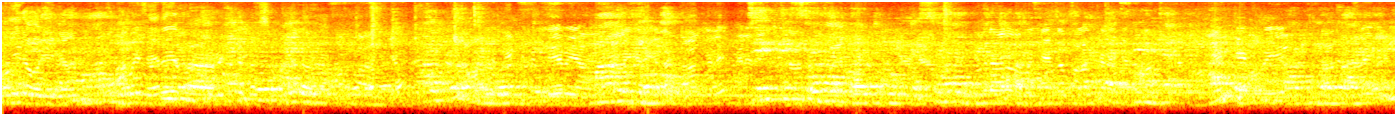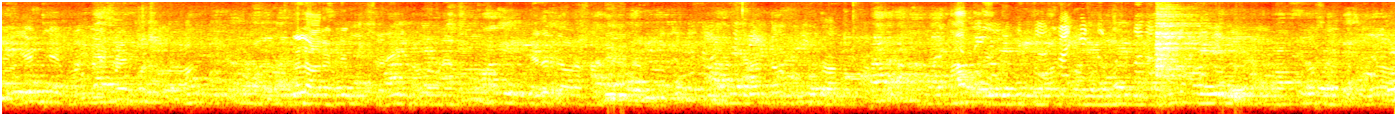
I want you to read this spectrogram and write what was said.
கீரை வகைகள் இந்த மாதிரி நிறைய வெஜிடபிள்ஸ் வந்து நமக்கு வீட்டுக்கு தேவையான நாங்களே இதனால் நமக்கு இயற்கை முறையில் உரங்களை பயன்படுத்துவதால் உடல் ஆரோக்கியமும் சரி நம்மளுடைய எதிர்கால சந்தேகத்திற்கு சிறந்த உதாரணமாக நாமளே இந்த மாதிரி விவசாயத்தை செய்யலாம்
